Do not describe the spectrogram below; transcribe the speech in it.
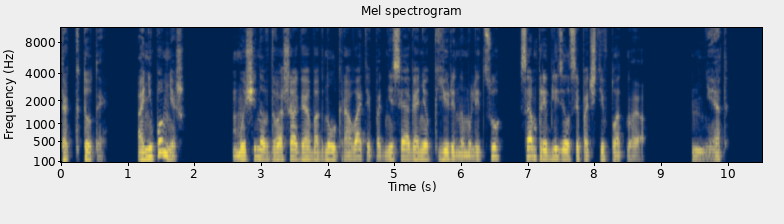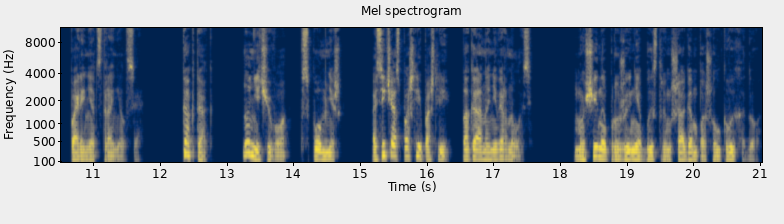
«Так кто ты? А не помнишь?» Мужчина в два шага обогнул кровать и, поднеся огонек к Юриному лицу, сам приблизился почти вплотную. «Нет». Парень отстранился. «Как так? Ну ничего, вспомнишь. А сейчас пошли, пошли, пока она не вернулась». Мужчина пружиня быстрым шагом пошел к выходу,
